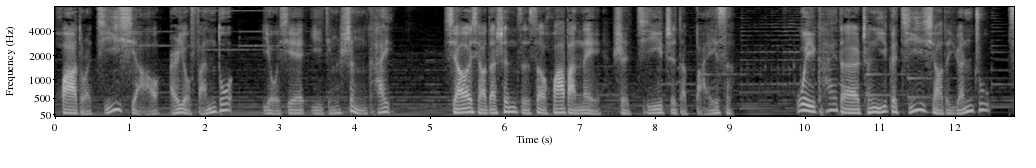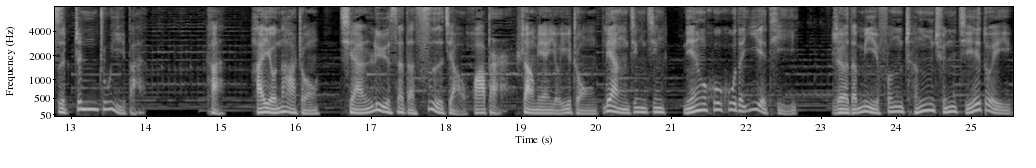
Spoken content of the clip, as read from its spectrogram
花朵极小而又繁多，有些已经盛开。小小的深紫色花瓣内是极致的白色。未开的成一个极小的圆珠，似珍珠一般。看，还有那种浅绿色的四角花瓣，上面有一种亮晶晶、黏糊糊的液体，惹得蜜蜂成群结队，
